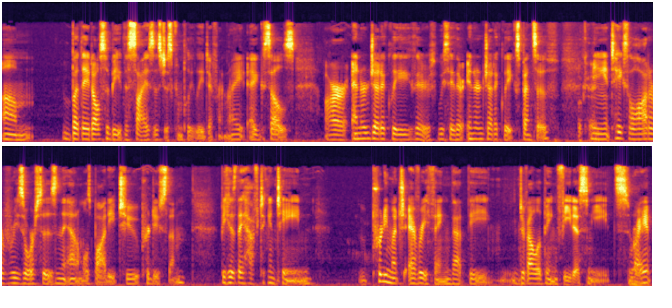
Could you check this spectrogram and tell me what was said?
Um, but they'd also be the size is just completely different, right? Egg cells are energetically they're, we say they're energetically expensive Okay. meaning it takes a lot of resources in the animal's body to produce them because they have to contain pretty much everything that the developing fetus needs right, Right.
